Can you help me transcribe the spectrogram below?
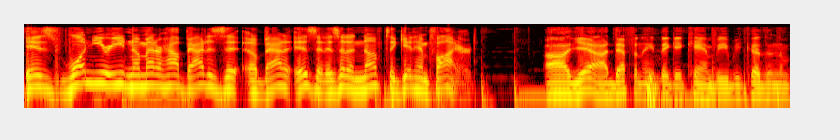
Is one year, no matter how bad is it, uh, bad is it, is it enough to get him fired? Uh, yeah, I definitely think it can be because in the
